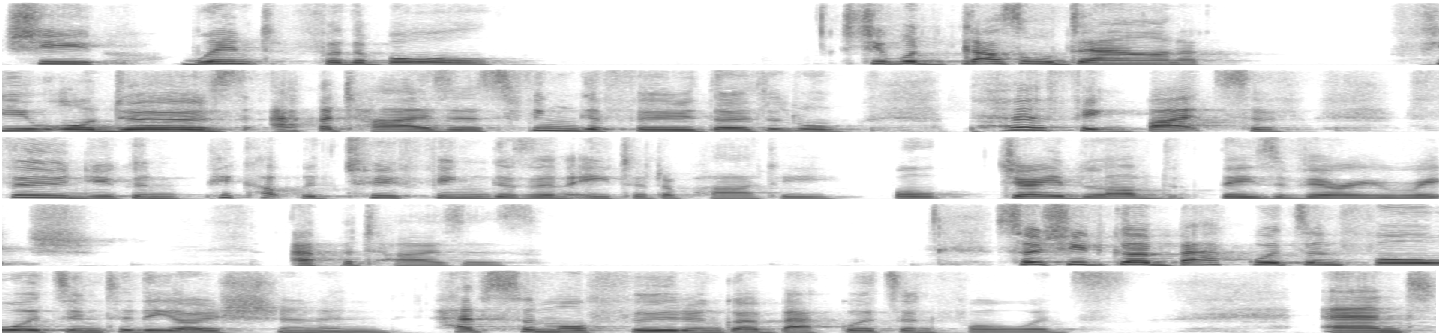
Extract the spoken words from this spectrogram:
she went for the ball. She would guzzle down a few hors d'oeuvres, appetizers, finger food, those little perfect bites of food you can pick up with two fingers and eat at a party. Well, Jade loved these very rich appetizers. So she'd go backwards and forwards into the ocean and have some more food and go backwards and forwards. And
